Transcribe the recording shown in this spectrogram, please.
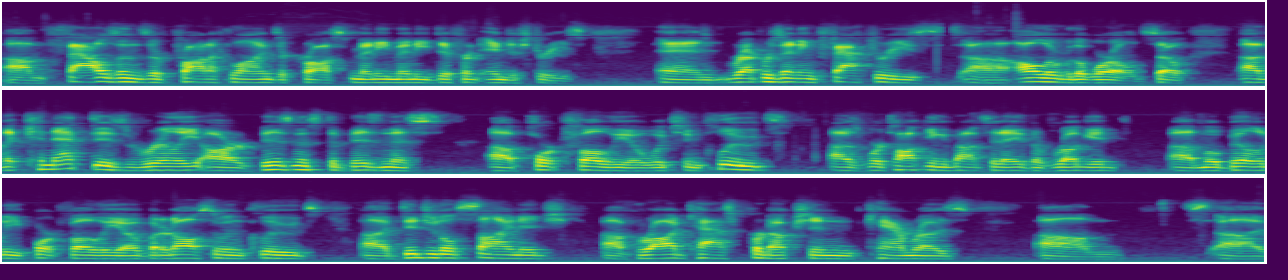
um, thousands of product lines across many many different industries and representing factories uh, all over the world. So uh, the Connect is really our business to business uh, portfolio, which includes, as we're talking about today, the rugged uh, mobility portfolio, but it also includes uh, digital signage, uh, broadcast production cameras, um, uh,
